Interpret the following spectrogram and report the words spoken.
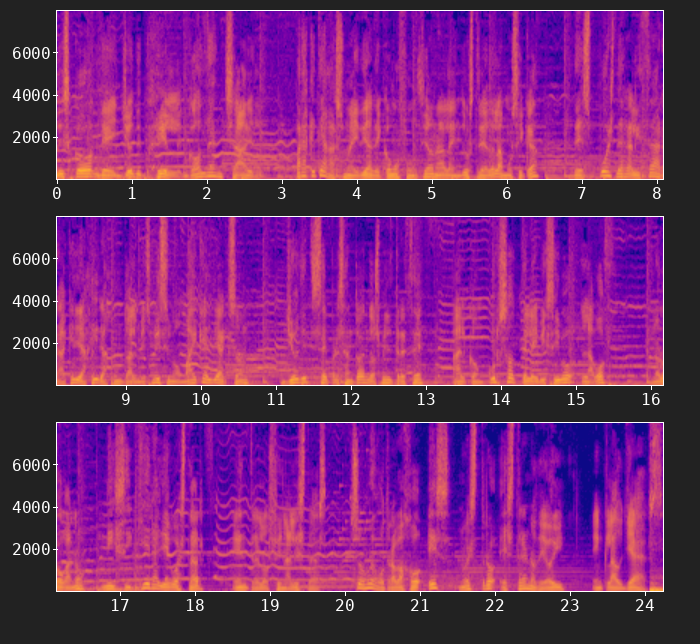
Disco de Judith Hill, Golden Child. Para que te hagas una idea de cómo funciona la industria de la música, después de realizar aquella gira junto al mismísimo Michael Jackson, Judith se presentó en 2013 al concurso televisivo La Voz. No lo ganó, ni siquiera llegó a estar entre los finalistas. Su nuevo trabajo es nuestro estreno de hoy en Cloud Jazz.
